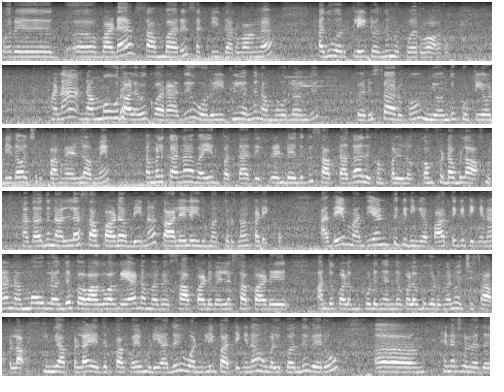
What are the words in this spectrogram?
ஒரு வடை சாம்பார் சட்னி தருவாங்க. அது ஒரு பிளேட் வந்து முப்பது ரூபா வரும். ஆனால் நம்ம ஊர் அளவுக்கு வராது. ஒரு இட்லி வந்து நம்ம ஊரில் வந்து பெருசாக இருக்கும். இங்கே வந்து குட்டியோடி தான் வச்சுருப்பாங்க எல்லாமே. நம்மளுக்கான வயிறு பத்தாது. ரெண்டு இதுக்கு சாப்பிட்டா தான் அது கம்பல் கம்ஃபர்டபுளாக ஆகும். அதாவது நல்ல சாப்பாடு அப்படின்னா காலையில் இது மாத்திரம் தான் கிடைக்கும். அதே மதியானத்துக்கு நீங்கள் பார்த்துக்கிட்டிங்கன்னா நம்ம ஊரில் வந்து இப்போ வகை வகையாக நம்ம சாப்பாடு வெள்ளை சாப்பாடு அந்த குழம்பு கொடுங்க இந்த குழம்பு கொடுங்கன்னு வச்சு சாப்பிட்லாம். இங்கே அப்போல்லாம் எதிர்பார்க்கவே முடியாது. ஒன்லி பார்த்தீங்கன்னா உங்களுக்கு வந்து வெறும் என்ன சொல்கிறது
